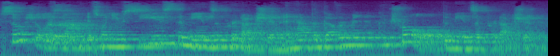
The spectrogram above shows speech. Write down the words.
Socialism is when you seize the means of production and have the government control the means of production.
